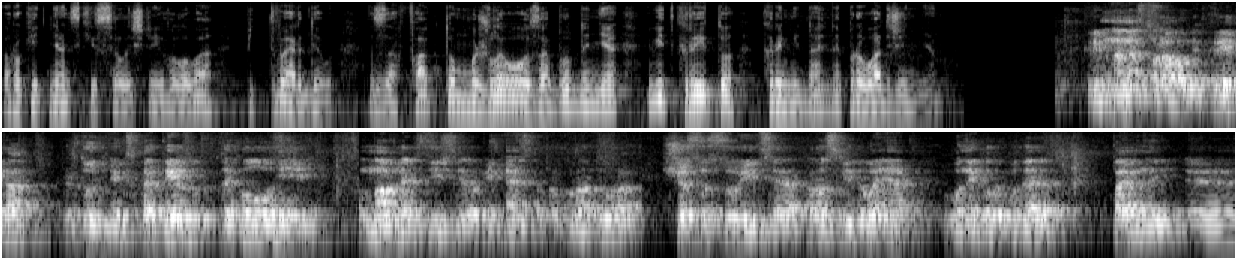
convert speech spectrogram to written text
Рокітнянський селищний голова підтвердив, за фактом можливого забруднення відкрито кримінальне провадження. Кримінальна справа відкрита, ждуть експертизу з екології. Нагляд здійснює Рокетнянська прокуратура. Що стосується розслідування, вони, коли буде певний, е,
